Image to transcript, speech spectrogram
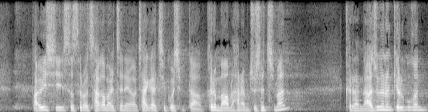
다윗이 스스로 자가 발전해요. 자기가 짓고 싶다. 그런 마음을 하나님 주셨지만, 그러나 나중에는 결국은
